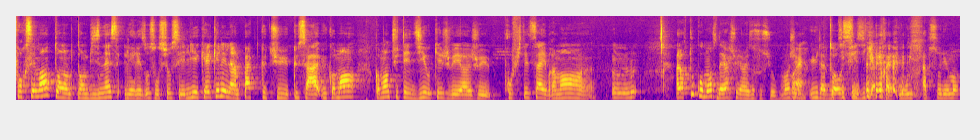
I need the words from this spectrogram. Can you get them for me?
Forcément, ton, ton business, les réseaux sociaux, c'est lié. Quel, quel est l'impact que, tu, que ça a eu? Comment, comment tu t'es dit, OK, je vais, euh, je vais profiter de ça et vraiment... euh, Mhm. Alors tout commence d'ailleurs sur les réseaux sociaux. Moi j'ai Ouais. eu la boutique aussi. physique après. Oui, absolument.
